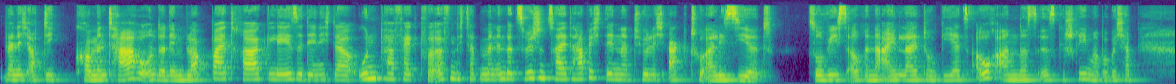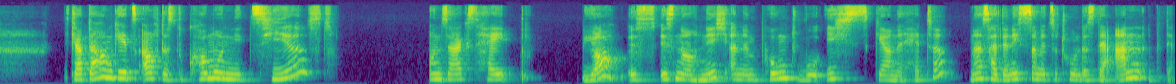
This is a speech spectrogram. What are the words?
wenn ich auch die Kommentare unter dem Blogbeitrag lese, den ich da unperfekt veröffentlicht habe, in der Zwischenzeit habe ich den natürlich aktualisiert. So wie ich es auch in der Einleitung, die jetzt auch anders ist, geschrieben habe. Aber ich habe, ich glaube, darum geht es auch, dass du kommunizierst und sagst, hey, ja, es ist noch nicht an dem Punkt, wo ich es gerne hätte. Ne, es hat ja nichts damit zu tun, dass der, an, der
